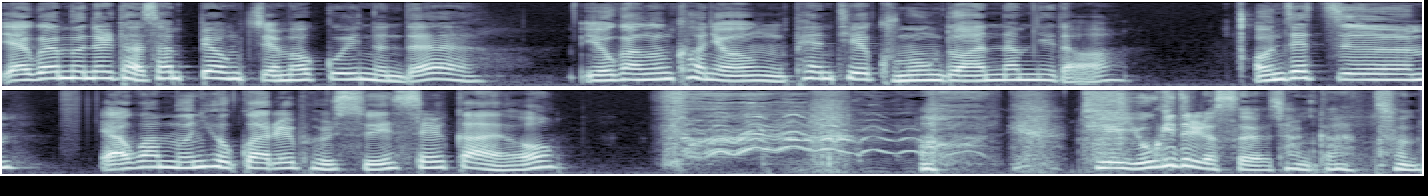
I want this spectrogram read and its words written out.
야관문을 다섯 병째 먹고 있는데 요강은커녕 팬티에 구멍도 안 납니다. 언제쯤 야관문 효과를 볼 수 있을까요? 뒤에 욕이 들렸어요 잠깐 저는.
